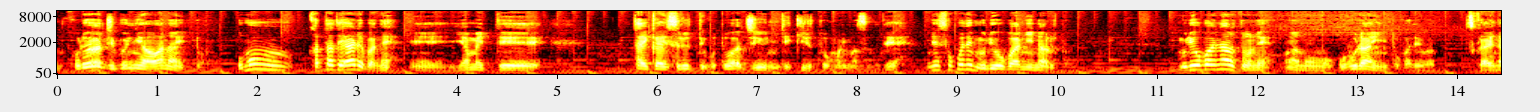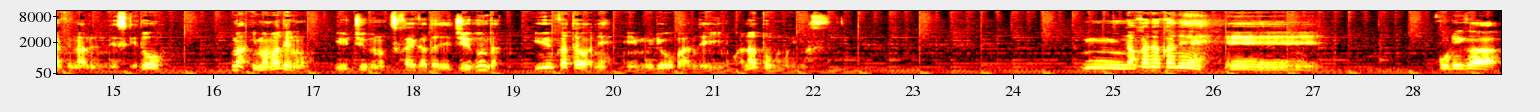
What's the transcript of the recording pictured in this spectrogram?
ん、これは自分に合わないと思う方であればね、えー、やめて大会するってことは自由にできると思いますんで、で、そこで無料版になると。無料版になるとね、あの、オフラインとかでは使えなくなるんですけど、まあ今までの YouTube の使い方で十分だという方はね、無料版でいいのかなと思います。うん、なかなかね、えー、これが、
